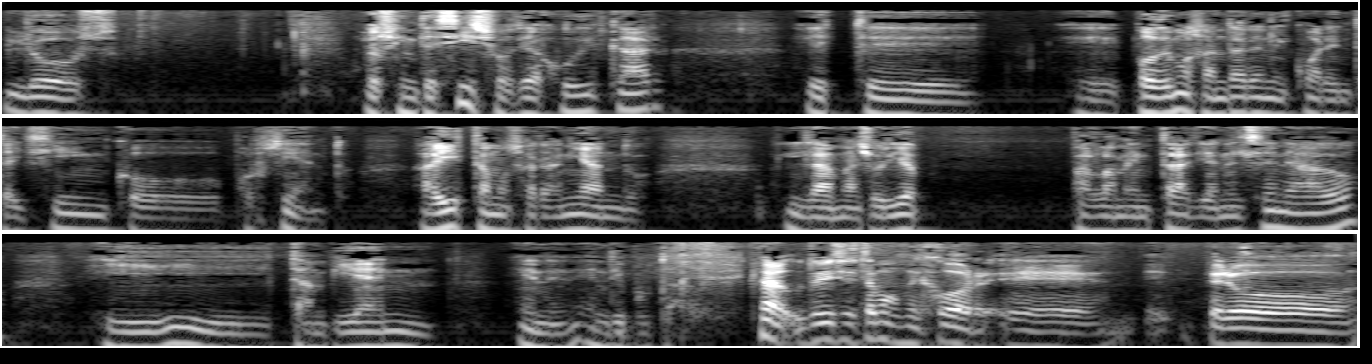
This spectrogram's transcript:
los, los indecisos de adjudicar, este, eh, podemos andar en el 45%. Ahí estamos arañando la mayoría parlamentaria en el Senado y también en, diputados. Claro, usted dice estamos mejor, eh, pero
